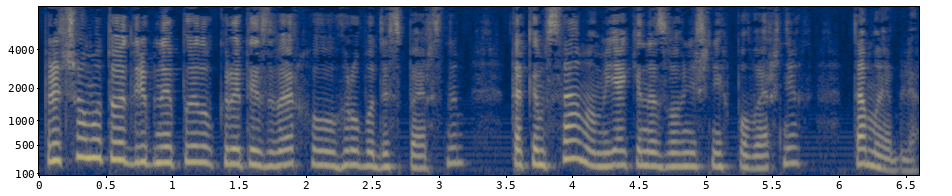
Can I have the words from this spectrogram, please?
Причому той дрібний пил вкритий зверху грубодисперсним, таким самим, як і на зовнішніх поверхнях та меблях.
